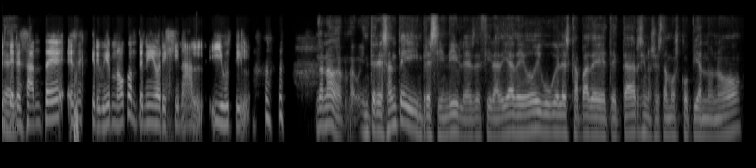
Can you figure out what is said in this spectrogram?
interesante es escribir ¿no? contenido original y útil. No, no, interesante e imprescindible. Es decir, a día de hoy Google es capaz de detectar si nos estamos copiando o no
